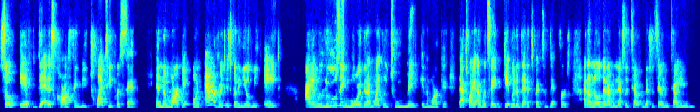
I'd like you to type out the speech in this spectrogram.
So if debt is costing me 20% and the market on average is going to yield me eight, I am losing more than I'm likely to make in the market. That's why I would say get rid of that expensive debt first. I don't know that I would necessarily tell, necessarily tell you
